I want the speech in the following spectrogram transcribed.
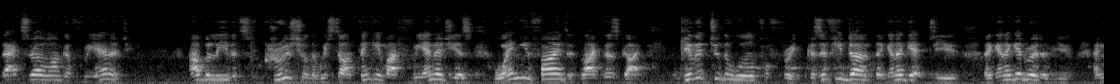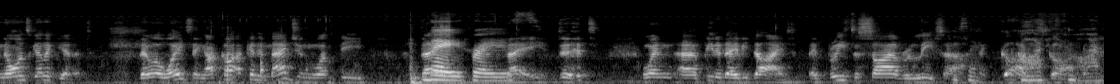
That's no longer free energy. I believe it's crucial that we start thinking about free energy as when you find it, like this guy, give it to the world for free. Because if you don't, they're going to get to you, they're going to get rid of you, and no one's going to get it. They were waiting. I, can I can imagine what the They phrase. they did when uh, Peter Davy died. They breathed a sigh of relief. So, oh, like, thank God, God, he's he's gone. gone.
